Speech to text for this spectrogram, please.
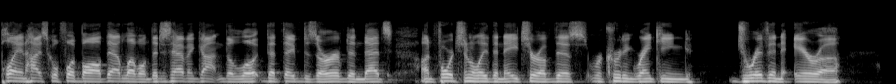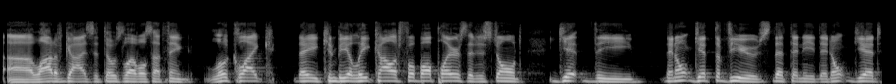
playing high school football at that level that just haven't gotten the look that they've deserved, and that's unfortunately the nature of this recruiting ranking driven era. Uh, a lot of guys at those levels, I think, look like they can be elite college football players. They just don't get the they don't get the views that they need. They don't get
